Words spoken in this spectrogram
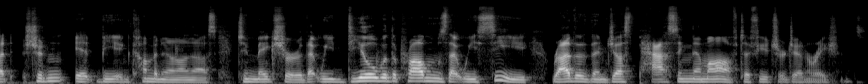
But shouldn't it be incumbent on us to make sure that we deal with the problems that we see rather than just passing them off to future generations?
